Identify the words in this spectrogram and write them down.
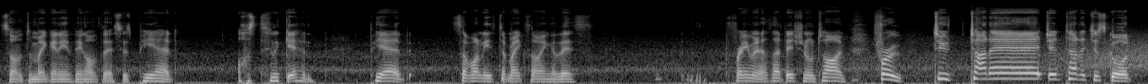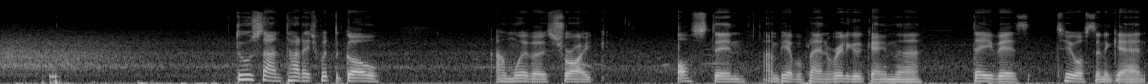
Something to make anything of this. It's Pied. Austin again. Pied. Someone needs to make something of this. three minutes additional time. Through to Tadic, and Tadic has scored. Dusan Tadic with the goal. And with a strike, Austin and people playing a really good game there. Davis to Austin again,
